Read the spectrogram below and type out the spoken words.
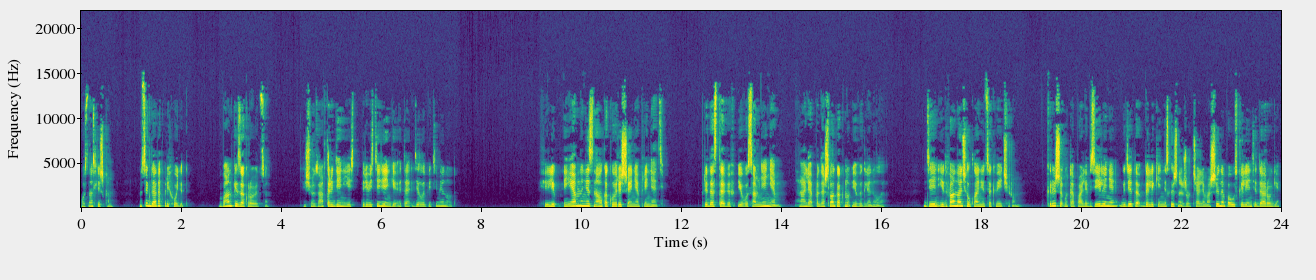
«Поздно слишком. Он всегда так приходит. Банки закроются. Еще завтра день есть. Перевести деньги – это дело пяти минут». Филипп явно не знал, какое решение принять. Предоставив его сомнениям, Аля подошла к окну и выглянула. День едва начал клониться к вечеру. Крыши утопали в зелени, где-то вдалеке неслышно журчали машины по узкой ленте дороги.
